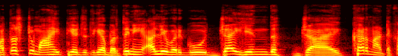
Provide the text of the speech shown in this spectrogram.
ಮತ್ತಷ್ಟು ಮಾಹಿತಿಯ ಜೊತೆಗೆ ಬರ್ತೀನಿ. ಅಲ್ಲಿವರೆಗೂ ಜೈ ಹಿಂದ್, ಜೈ ಕರ್ನಾಟಕ.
